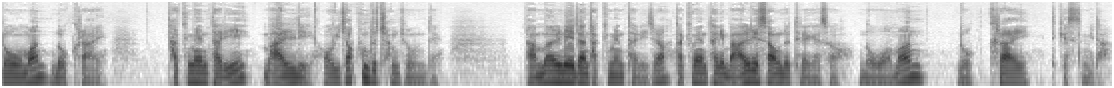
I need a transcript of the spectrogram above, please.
No Cry. 다큐멘터리 말리. 어, 이 작품도 참 좋은데. 밥 말리에 대한 다큐멘터리죠. 다큐멘터리 말리 사운드 트랙에서 No Woman, No Cry 듣겠습니다.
